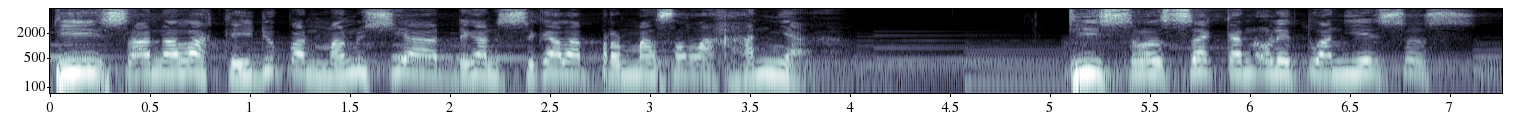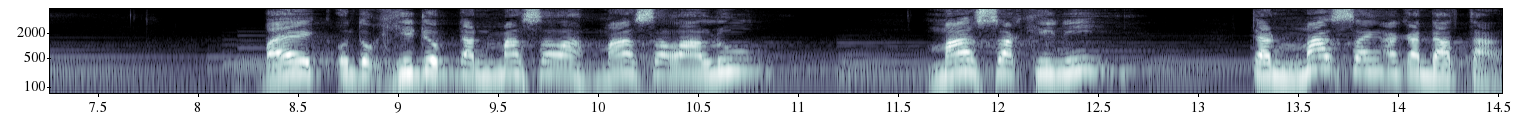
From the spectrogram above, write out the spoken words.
di sanalah kehidupan manusia dengan segala permasalahannya diselesaikan oleh Tuhan Yesus. Baik untuk hidup dan masalah masa lalu, masa kini, dan masa yang akan datang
